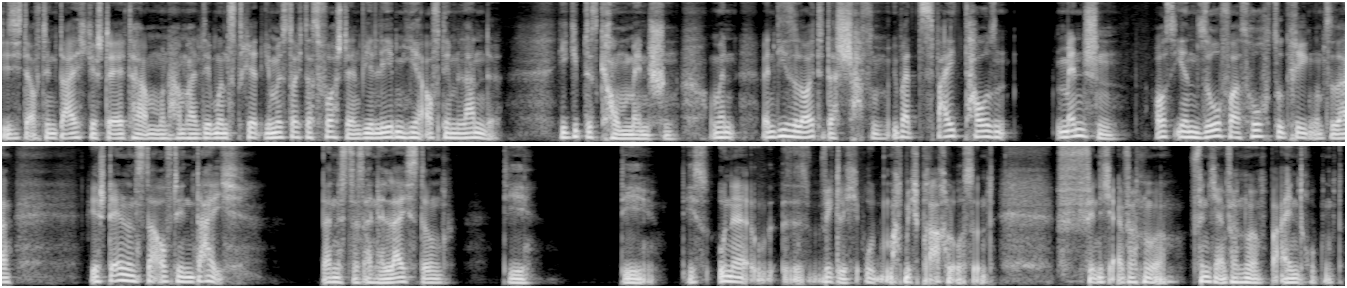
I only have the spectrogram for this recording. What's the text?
die sich da auf den Deich gestellt haben und haben halt demonstriert. Ihr müsst euch das vorstellen, wir leben hier auf dem Lande. Hier gibt es kaum Menschen. Und wenn, wenn diese Leute das schaffen, über 2000 Menschen aus ihren Sofas hochzukriegen und zu sagen, wir stellen uns da auf den Deich, dann ist das eine Leistung, die, die, die ist uner, wirklich, macht mich sprachlos und finde ich einfach nur, finde ich einfach nur beeindruckend.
